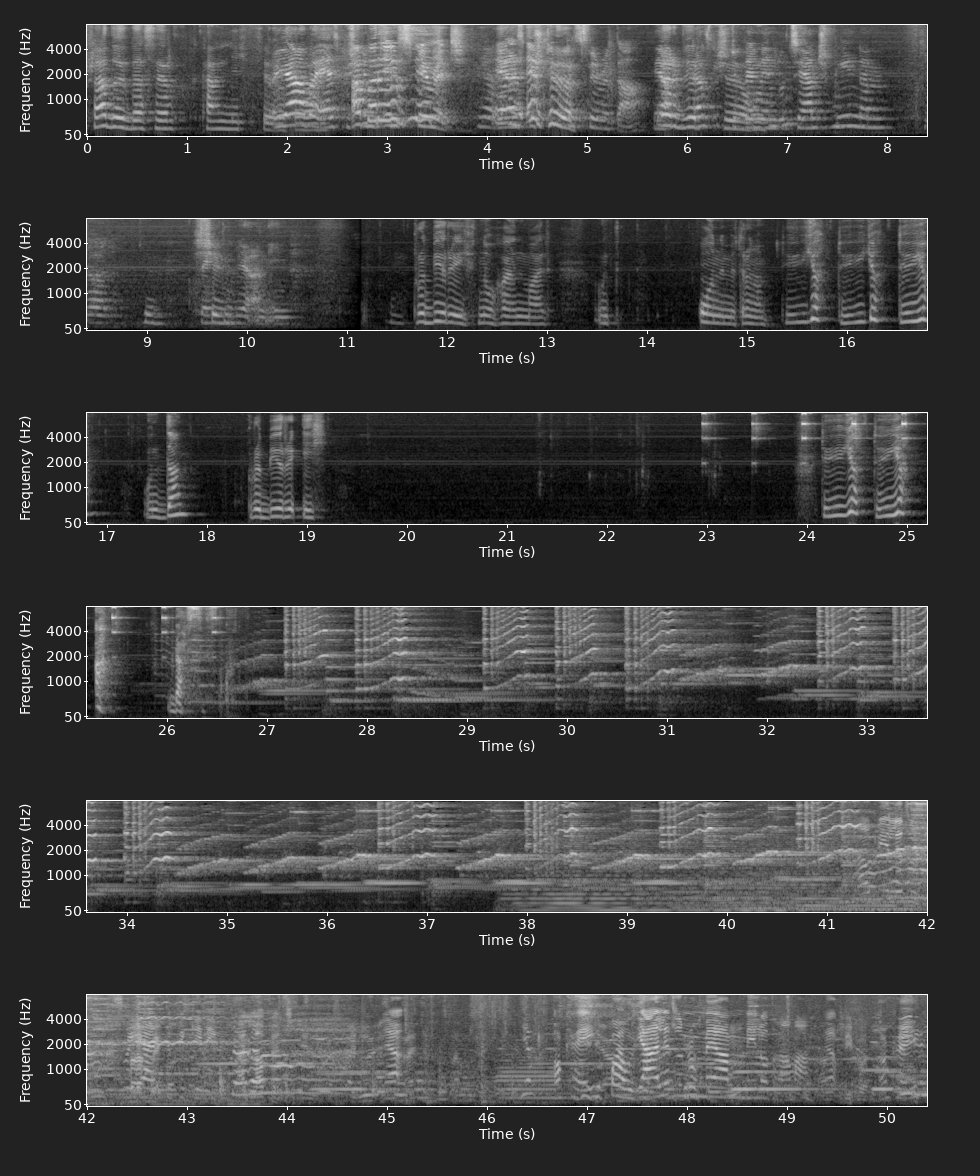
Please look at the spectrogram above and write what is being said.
Schade, dass er kann nicht hören. ja, aber er ist bestimmt Aber er ist Spirit. nicht- Er Er, ist er bestimmt im hört. Spirit da. Er wird ganz bestimmt. Wenn wir hören. in Luzern spielen, dann Schön. denken wir an ihn. probiere ich noch einmal und ohne Metronom. Ja, ja, ja. Und dann probiere ich. Ja, ja. Ah, das ist gut. I'll be a little freer at the beginning. I love it. Yeah. Okay. Ja, a little mehr Melodrama. Ja. Lieber. Okay.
